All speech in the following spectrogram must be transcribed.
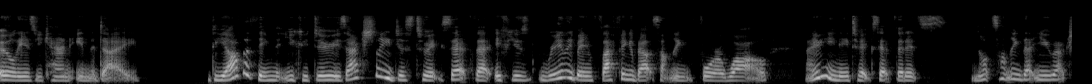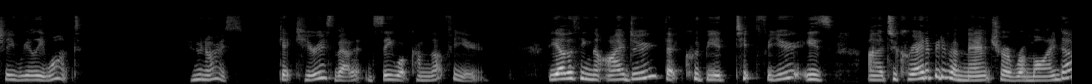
early as you can in the day. The other thing that you could do is actually just to accept that if you've really been flapping about something for a while, maybe you need to accept that it's not something that you actually really want. Who knows? Get curious about it and see what comes up for you. The other thing that I do that could be a tip for you is uh, to create a bit of a mantra reminder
